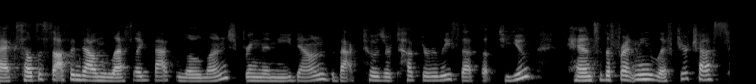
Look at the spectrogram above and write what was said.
Exhale to soften down, left leg back, low lunge. Bring the knee down. The back toes are tucked or released. That's up to you. Hand to the front knee, lift your chest.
